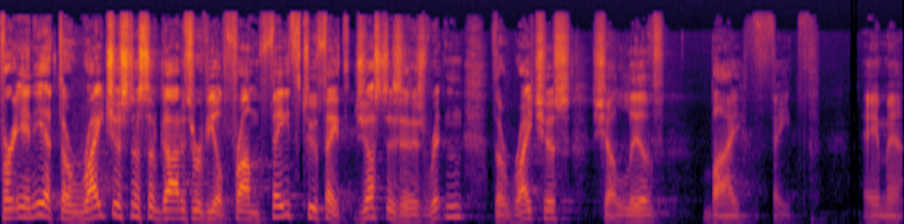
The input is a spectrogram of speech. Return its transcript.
For in it the righteousness of God is revealed from faith to faith, just as it is written, the righteous shall live by faith. Amen.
